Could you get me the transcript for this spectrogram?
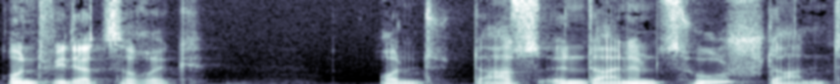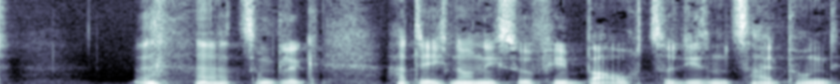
und wieder zurück. Und das in deinem Zustand. Zum Glück hatte ich noch nicht so viel Bauch zu diesem Zeitpunkt.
